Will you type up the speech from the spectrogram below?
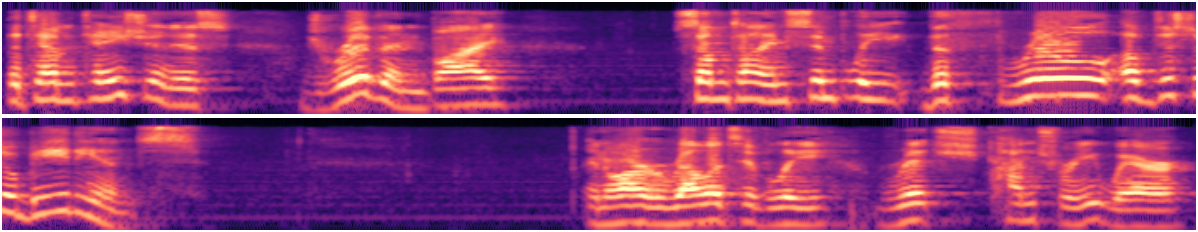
The temptation is driven by sometimes simply the thrill of disobedience. In our relatively rich country where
